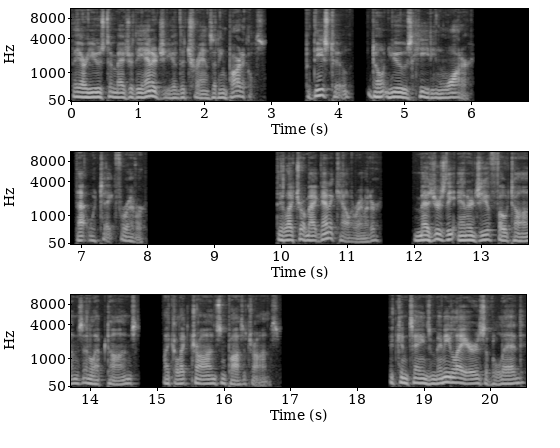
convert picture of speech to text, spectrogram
they are used to measure the energy of the transiting particles. But these two don't use heating water. That would take forever. The electromagnetic calorimeter measures the energy of photons and leptons, like electrons and positrons. It contains many layers of lead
